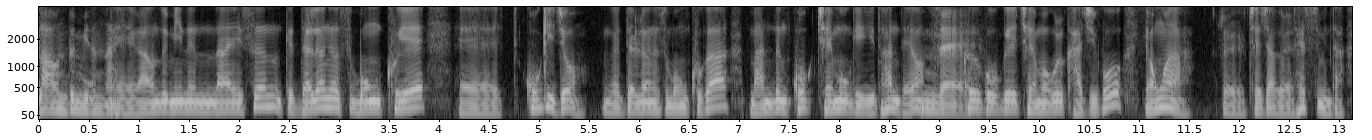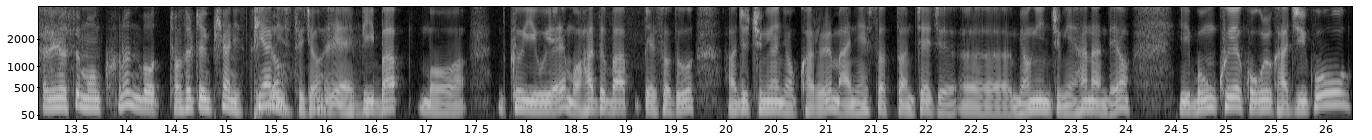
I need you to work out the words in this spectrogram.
Round Midnight. 네, Round Midnight은 그 델로니어스 몽크의 에, 곡이죠. 그러니까 델로니어스 몽크가 만든 곡 제목이기도 한데요. 네. 그 곡의 제목을 가지고 영화 를 제작을 했습니다. 델로니어스 몽크는 뭐 전설적인 피아니스트죠. 피아니스트죠. 네. 예, 비밥 뭐 그 이후에 뭐 하드밥에서도 아주 중요한 역할을 많이 했었던 재즈 어, 명인 중에 하나인데요. 이 몽크의 곡을 가지고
